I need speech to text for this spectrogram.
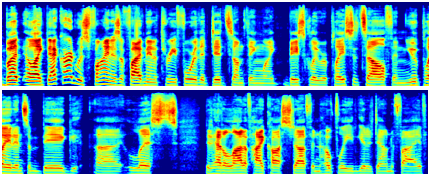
But uh, like that card was fine as a five mana three four that did something like basically replace itself, and you play it in some big uh, lists that had a lot of high cost stuff, and hopefully you'd get it down to five.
